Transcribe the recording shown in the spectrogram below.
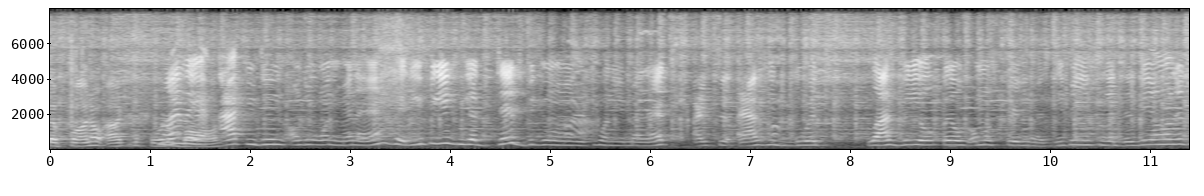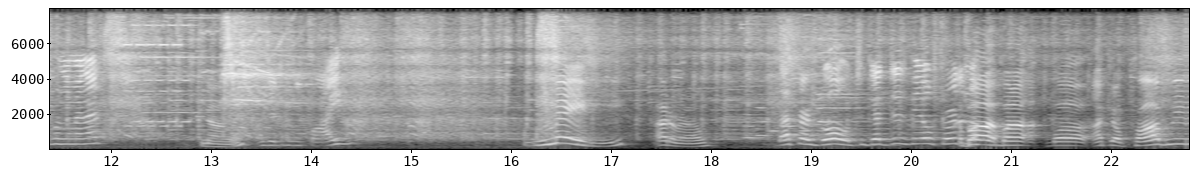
The final act before the Finally, an boss. act you did in under one minute. Hey, do you think you can get this video in under 20 minutes? I said ask you to do it last video, but it was almost 30 minutes. Do you think you can get this video in under 20 minutes? No. Under 25? Maybe. I don't know. That's our goal to get this video shorter. But but but I can probably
